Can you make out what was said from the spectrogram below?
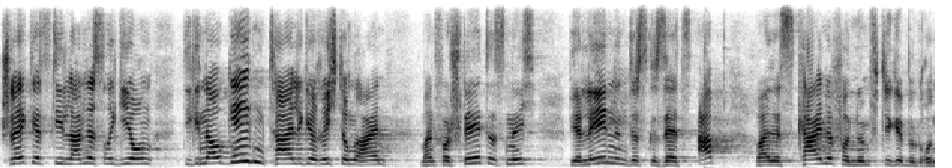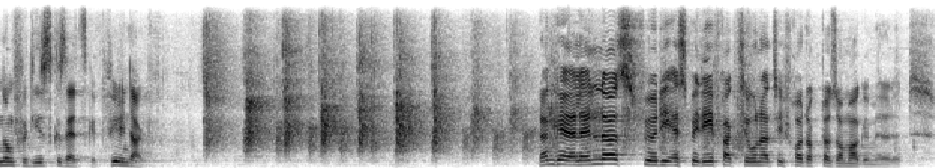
schlägt jetzt die Landesregierung die genau gegenteilige Richtung ein. Man versteht es nicht. Wir lehnen das Gesetz ab, weil es keine vernünftige Begründung für dieses Gesetz gibt. Vielen Dank. Danke, Herr Lenders. Für die SPD-Fraktion hat sich Frau Dr. Sommer gemeldet.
